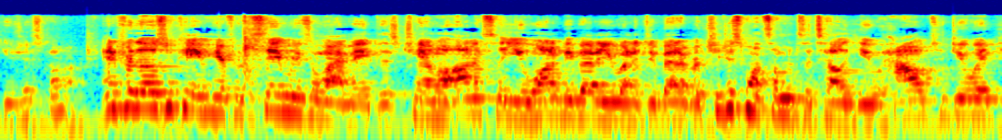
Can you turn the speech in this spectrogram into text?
You just are. And for those who came here for the same reason why I made this channel, honestly, you want to be better, you want to do better, but you just want someone to tell you how to do it.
